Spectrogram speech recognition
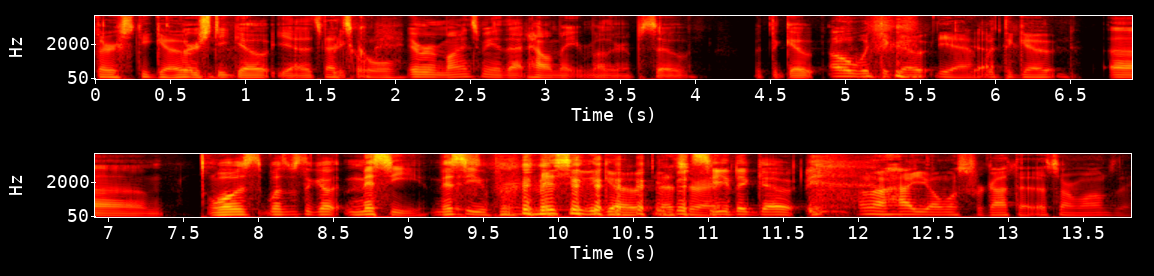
Thirsty goat. Thirsty Goat, yeah, that's pretty That's cool. cool. It reminds me of that How I Met Your Mother episode with the goat. Oh, with the goat. Yeah, Yeah. with the goat. Um, what was what was the goat? Missy, Missy, Missy the goat. That's Missy right. the goat. I don't know how you almost forgot that. That's our mom's name.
